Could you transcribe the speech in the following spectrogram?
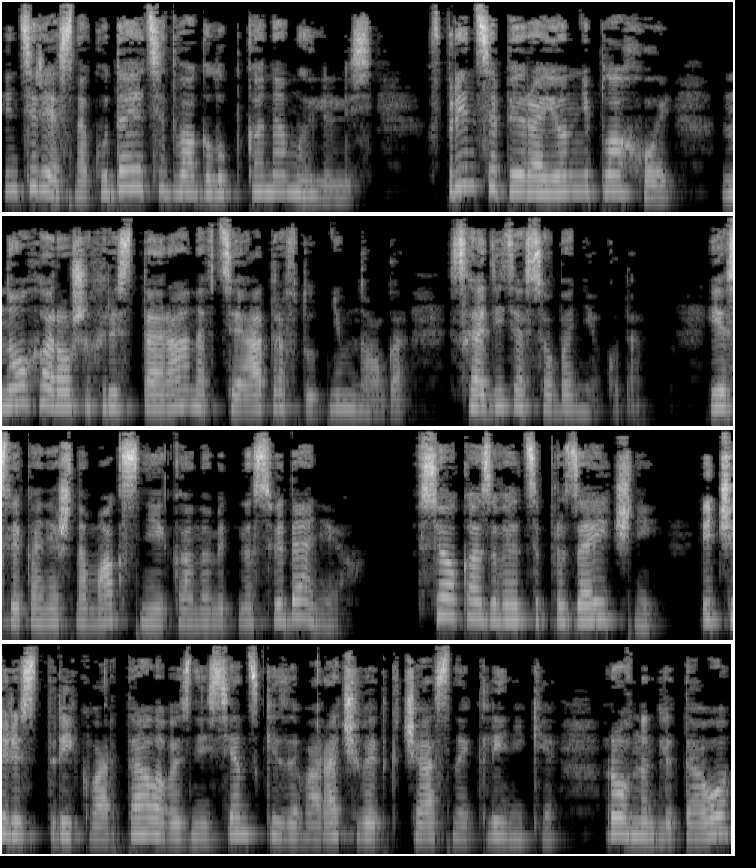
Интересно, куда эти два голубка намылились? В принципе, район неплохой, но хороших ресторанов, театров тут немного, сходить особо некуда. Если, конечно, Макс не экономит на свиданиях. Все оказывается прозаичней, и через три квартала Вознесенский заворачивает к частной клинике, ровно для того,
